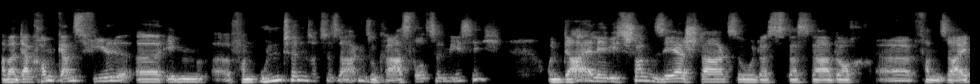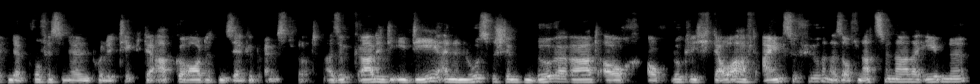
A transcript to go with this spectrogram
Aber da kommt ganz viel äh, eben äh, von unten sozusagen, so graswurzelmäßig. Und da erlebe ich es schon sehr stark so, dass, dass da doch äh, von Seiten der professionellen Politik, der Abgeordneten sehr gebremst wird. Also gerade die Idee, einen losbestimmten Bürgerrat auch, auch wirklich dauerhaft einzuführen, also auf nationaler Ebene,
